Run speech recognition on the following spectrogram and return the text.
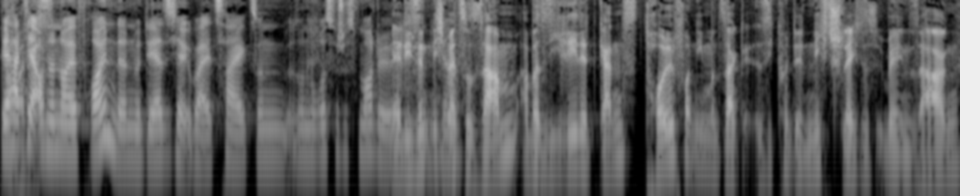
Der Aber hat ja auch eine neue Freundin, mit der er sich ja überall zeigt. So ein, so ein russisches Model. Ja, die sind nicht Ja. mehr zusammen, aber sie redet ganz toll von ihm und sagt, sie könnte nichts Schlechtes über ihn sagen.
